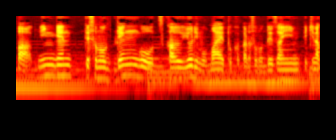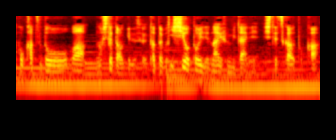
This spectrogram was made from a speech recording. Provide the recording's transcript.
ぱ人間ってその言語を使うよりも前とかからそのデザイン的なこう活動はしてたわけですよね。例えば石を研いでナイフみたいにして使うとか。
